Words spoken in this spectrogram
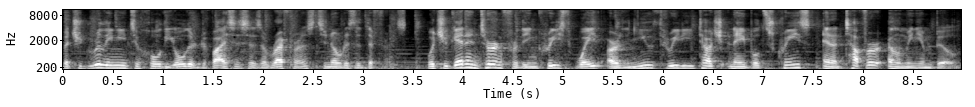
but you'd really need to hold the older devices as a reference to notice the difference. What you get in turn for the increased weight are the new 3D touch enabled screens and a tougher aluminum build.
